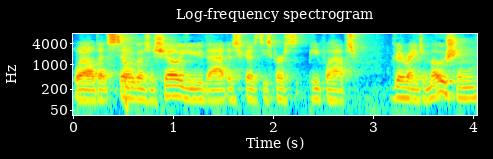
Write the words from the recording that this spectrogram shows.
Well, that still goes to show you that just because these pers- people have good range of motion,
